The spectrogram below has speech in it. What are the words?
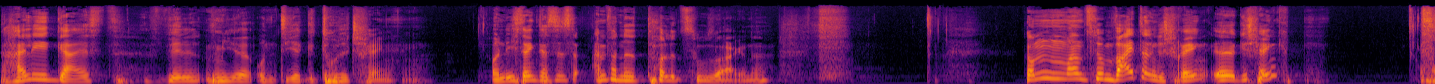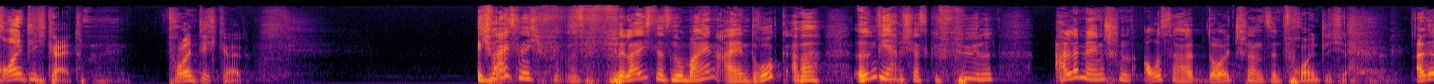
der Heilige Geist will mir und dir Geduld schenken. Und ich denke, das ist einfach eine tolle Zusage. Ne? Kommen wir zum weiteren Geschenk, äh, Geschenk. Freundlichkeit. Freundlichkeit. Ich weiß nicht, vielleicht ist das nur mein Eindruck, aber irgendwie habe ich das Gefühl, alle Menschen außerhalb Deutschlands sind freundlicher. Also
